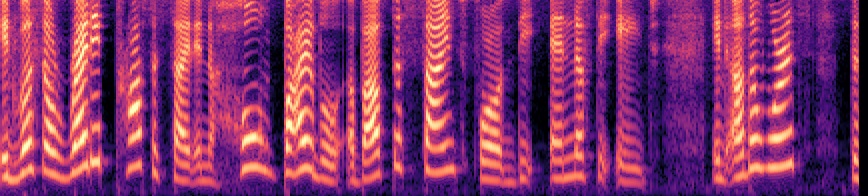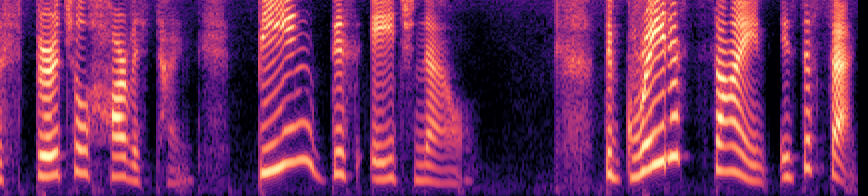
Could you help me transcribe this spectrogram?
It was already prophesied in the whole Bible about the signs for the end of the age. In other words, the spiritual harvest time, being this age now. The greatest sign is the fact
